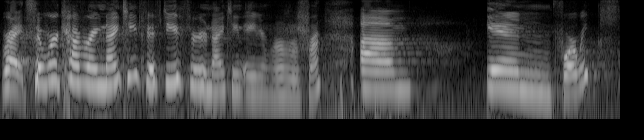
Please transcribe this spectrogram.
Right, so we're covering 1950 through 1980 um, in four weeks.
